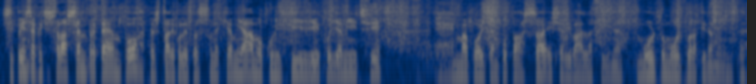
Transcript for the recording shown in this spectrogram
si pensa che ci sarà sempre tempo per stare con le persone che amiamo, con i figli, con gli amici, eh, ma poi il tempo passa e si arriva alla fine, molto molto rapidamente.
